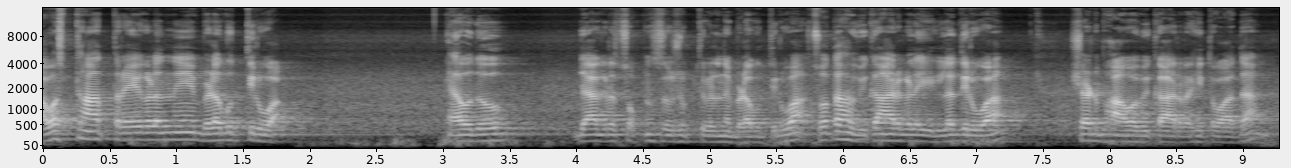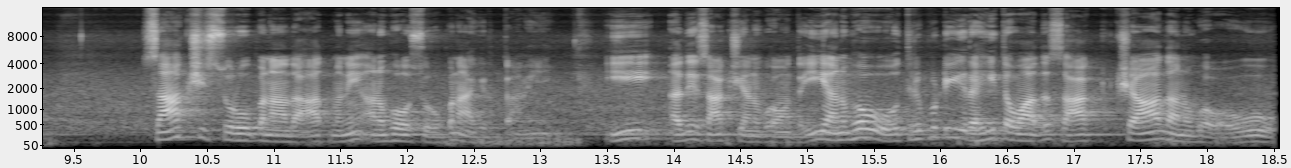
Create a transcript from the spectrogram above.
ಅವಸ್ಥಾತ್ರಯಗಳನ್ನೇ ಬೆಳಗುತ್ತಿರುವ, ಯಾವುದು? ಜಾಗೃತ ಸ್ವಪ್ನ ಸುಶುಪ್ತಿಗಳನ್ನು ಬೆಳಗುತ್ತಿರುವ, ಸ್ವತಃ ವಿಕಾರಗಳೇ ಇಲ್ಲದಿರುವ, ಷಡ್ಭಾವ ವಿಕಾರರಹಿತವಾದ ಸಾಕ್ಷಿ ಸ್ವರೂಪನಾದ ಆತ್ಮನೇ ಅನುಭವ ಸ್ವರೂಪನಾಗಿರ್ತಾನೆ. ಈ, ಅದೇ ಸಾಕ್ಷಿ ಅನುಭವ ಅಂತ. ಈ ಅನುಭವವು ತ್ರಿಪುಟಿ ರಹಿತವಾದ ಸಾಕ್ಷಾದ ಅನುಭವವು.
